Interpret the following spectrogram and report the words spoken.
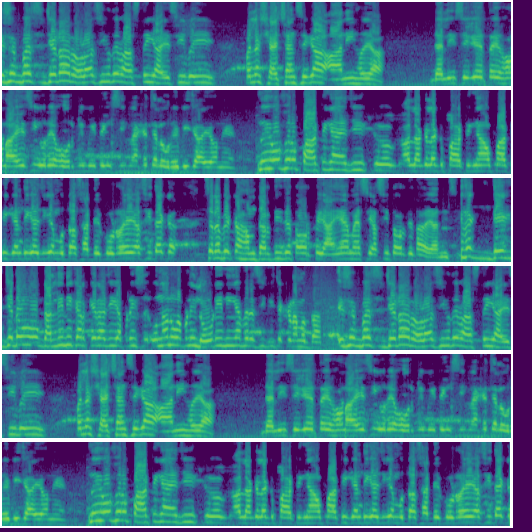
ਇਸ ਬਸ ਜਿਹੜਾ ਰੌਲਾ ਸੀ ਉਹਦੇ ਵਾਸਤੇ ਹੀ ਆਏ ਸੀ ਬਈ, ਪਹਿਲਾਂ ਸੈਸ਼ਨ ਸੀਗਾ, ਆ ਨਹੀਂ ਹੋਇਆ। ਦਿੱਲੀ ਸੀਗੇ ਤੇ ਹੁਣ ਆਏ ਸੀ, ਉਰੇ ਹੋਰ ਵੀ ਮੀਟਿੰਗ ਸੀ। ਮੈਂ ਕਿਹਾ ਚਲੋ ਉਰੇ ਵੀ ਜਾਏ ਉਹਨੇ ਨਹੀਂ, ਉਹ ਫਿਰ ਉਹ ਪਾਰਟੀਆਂ ਹੈ ਜੀ ਅਲੱਗ-ਅਲੱਗ ਪਾਰਟੀਆਂ, ਉਹ ਪਾਰਟੀ ਕਹਿੰਦੀ ਹੈ ਜੀ, ਇਹ ਮੁੱਦਾ ਸਾਡੇ ਕੋਲ ਰਹੇ। ਅਸੀਂ ਤਾਂ ਇੱਕ ਸਿਰਫ ਇੱਕ ਹਮਦਰਦੀ ਦੇ ਤੌਰ ਤੇ ਆਏ ਆ, ਮੈਂ ਸਿਆਸੀ ਤੌਰ ਤੇ ਤਾਂ ਆਇਆ ਨਹੀਂ ਸੀ। ਦੇਖ, ਜਦੋਂ ਉਹ ਗੱਲ ਹੀ ਨਹੀਂ ਕਰਕੇ ਰਾਜੀ, ਆਪਣੀ ਉਹਨਾਂ ਨੂੰ ਆਪਣੀ ਲੋੜ ਹੀ ਨਹੀਂ ਆ, ਫਿਰ ਅਸੀਂ ਕੀ ਚੱਕਣਾ ਮੁੱਦਾ? ਇਸ ਬਸ ਜਿਹੜਾ ਰੌਲਾ ਸੀ, ਉਹਦੇ ਵਾਸਤੇ ਹੀ ਆਏ ਸੀ ਬਈ, ਪਹਿਲਾਂ ਸੈਸ਼ਨ ਸੀਗਾ, ਆ ਨਹੀਂ ਹੋਇਆ। ਦਿੱਲੀ ਸੀਗੇ ਤੇ ਹੁਣ ਆਏ ਸੀ, ਉਰੇ ਹੋਰ ਵੀ ਮੀਟਿੰਗ ਸੀ, ਮੈਂ ਕਿਹਾ ਚਲੋ ਉਰੇ ਵੀ ਜਾਏ ਉਹਨੇ ਨਹੀਂ, ਉਹ ਫਿਰ ਪਾਰਟੀਆਂ ਹੈ ਜੀ ਅਲੱਗ-ਅਲੱਗ ਪਾਰਟੀਆਂ, ਉਹ ਪਾਰਟੀ ਕਹਿੰਦੀ ਹੈ ਜੀ, ਇਹ ਮੁੱਦਾ ਸਾਡੇ ਕੋਲ ਰਹੇ, ਅਸੀਂ ਤਾਂ ਇੱਕ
